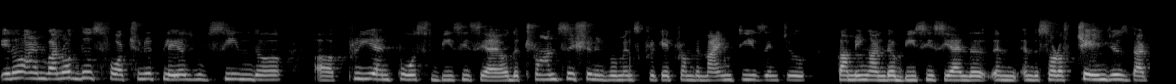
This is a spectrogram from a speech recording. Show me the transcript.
you know i'm one of those fortunate players who've seen the uh, pre and post bcci or the transition in women's cricket from the 90s into coming under bcci and the and, and the sort of changes that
